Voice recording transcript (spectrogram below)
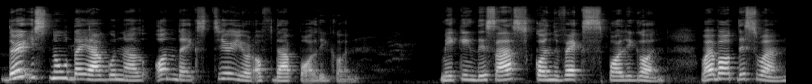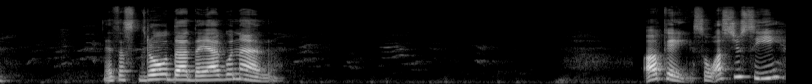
there is no diagonal on the exterior of the polygon making this as convex polygon. What about this one? Let us draw the diagonal. Okay, so as you see,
